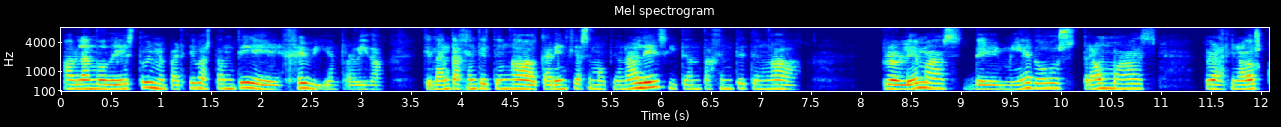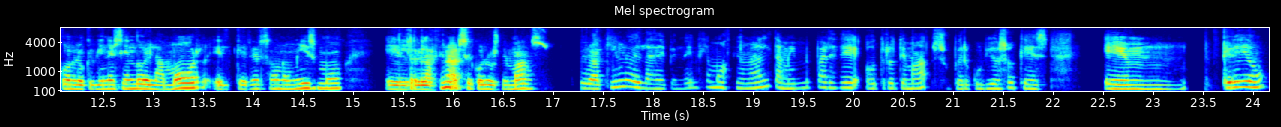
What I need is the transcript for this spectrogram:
hablando de esto y me parece bastante heavy en realidad que tanta gente tenga carencias emocionales y tanta gente tenga problemas de miedos, traumas relacionados con lo que viene siendo el amor, el quererse a uno mismo, el relacionarse con los demás. Pero aquí en lo de la dependencia emocional también me parece otro tema súper curioso que es, em, creo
